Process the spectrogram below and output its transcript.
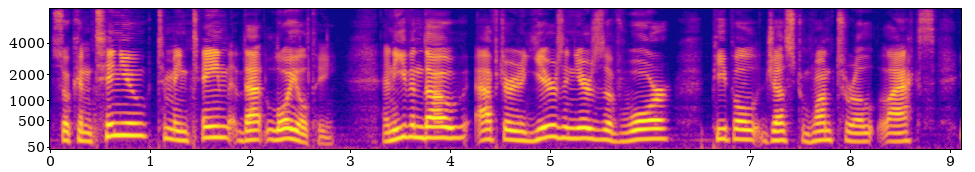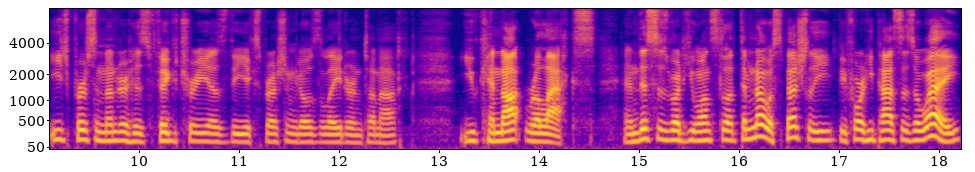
So continue to maintain that loyalty. And even though after years and years of war, people just want to relax, each person under his fig tree, as the expression goes later in Tanakh. You cannot relax. And this is what he wants to let them know, especially before he passes away,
